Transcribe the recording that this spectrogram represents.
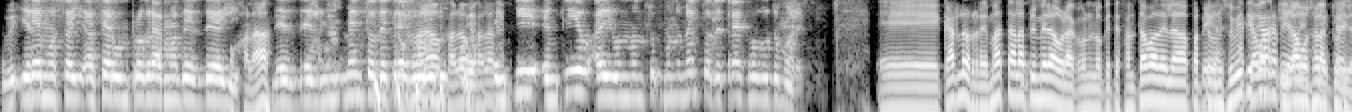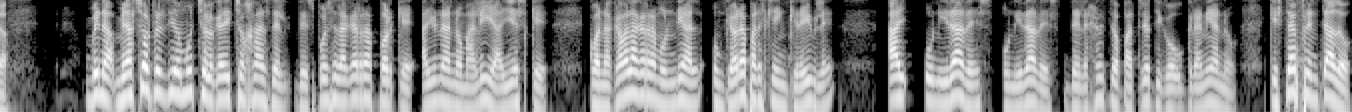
iremos a hacer un programa desde ahí. Desde el monumento de tres ojalá, En, Kiev, hay un monumento de tres holodomores. Eh, Carlos, remata la primera hora con lo que te faltaba de la parte de la Unión Soviética y vamos a la actualidad. Bueno, me ha sorprendido mucho lo que ha dicho Hans después de la guerra porque hay una anomalía y es que cuando acaba la guerra mundial, aunque ahora parezca increíble, hay unidades, unidades del ejército patriótico ucraniano que está enfrentado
